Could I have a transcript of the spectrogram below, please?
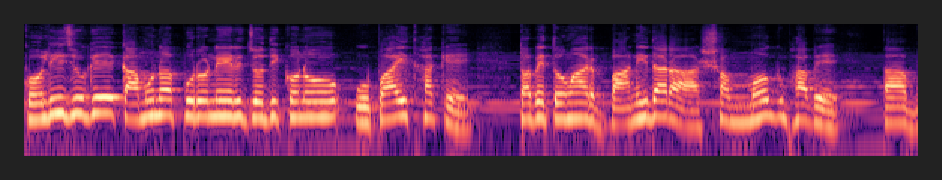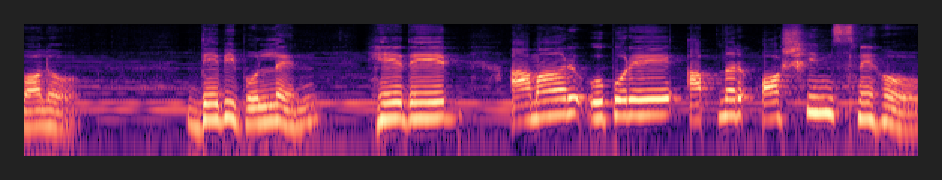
কলিযুগে কামনা পূরণের যদি কোনো উপায় থাকে, তবে তোমার বাণী দ্বারা সম্যকভাবে তা বলো। দেবী বললেন, হে দেব, আমার উপরে আপনার অসীম স্নেহ।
